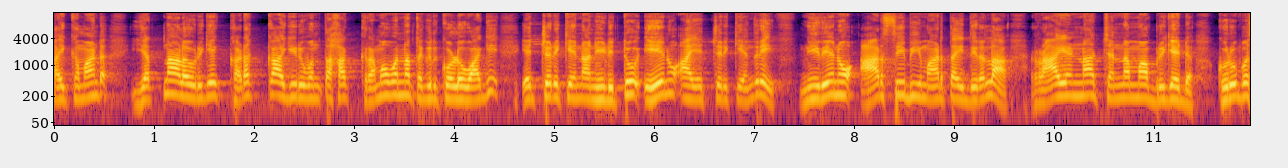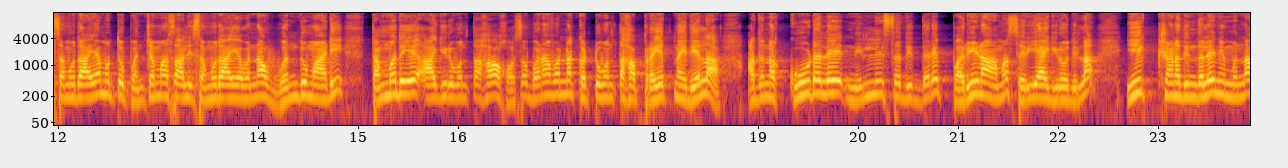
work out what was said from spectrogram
ಹೈಕಮಾಂಡ್ ಯತ್ನಾಳ್ ಅವರಿಗೆ ಖಡಕ್ಕಾಗಿರುವಂತಹ ಕ್ರಮವನ್ನು ತೆಗೆದುಕೊಳ್ಳುವಾಗಿ ಎಚ್ಚರಿಕೆಯನ್ನು ನೀಡಿತ್ತು. ಏನು ಆ ಎಚ್ಚರಿಕೆ ಅಂದರೆ, ನೀವೇನು ಆರ್ ಸಿ ಬಿ ಮಾಡ್ತಾ ಇದ್ದೀರಲ್ಲ, ರಾಯಣ್ಣ ಚೆನ್ನಮ್ಮ ಬ್ರಿಗೇಡ್, ಕುರುಬ ಸಮುದಾಯ ಮತ್ತು ಪಂಚಮಸಾಲಿ ಸಮುದಾಯವನ್ನು ಒಂದು ಮಾಡಿ ತಮ್ಮದೇ ಆಗಿರುವಂತಹ ಹೊಸ ಬಣವನ್ನು ಕಟ್ಟುವಂತಹ ಪ್ರಯತ್ನ ಇದೆಯಲ್ಲ ಅದನ್ನು ಕೂಡಲೇ ನಿಲ್ಲಿಸದಿದ್ದರೆ ಪರಿಣಾಮ ಸರಿಯಾಗಿರೋದಿಲ್ಲ. ಈ ಕ್ಷಣದಿಂದಲೇ ನಿಮ್ಮನ್ನು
